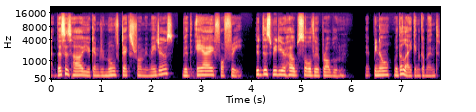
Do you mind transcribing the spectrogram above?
And this is how you can remove text from images with AI for free. Did this video help solve your problem? Let me know with a like and comment.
